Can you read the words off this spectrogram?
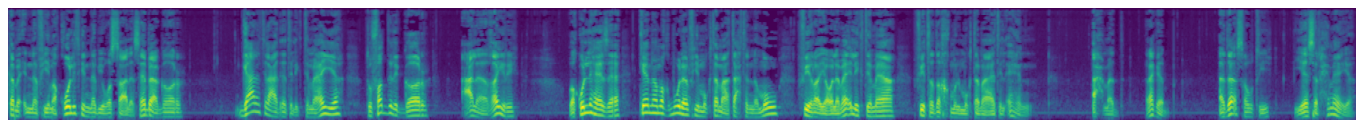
كما إن في مقولة النبي وصى على سابع جار جعلت العادات الاجتماعية تفضل الجار على غيره وكل هذا كان مقبولا في مجتمع تحت النمو في رأي علماء الاجتماع في تضخم المجتمعات الآن. أحمد رجب أداء صوتي ياسر حماية.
